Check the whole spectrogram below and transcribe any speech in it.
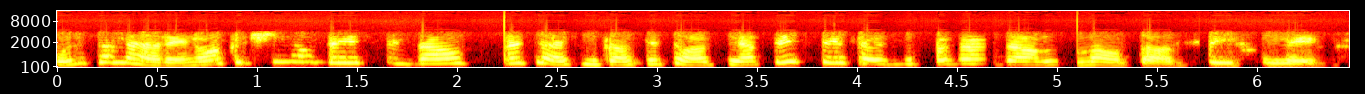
kurzemē, arī nokrišana nav bijis tik daudz. Redzēsim, kā situācija attīstīsies, bet pagaidām nav tādas bīstamības.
